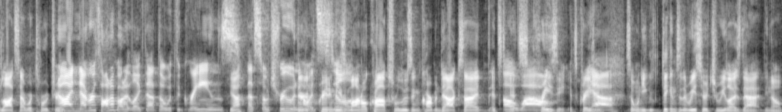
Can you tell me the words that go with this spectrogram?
feedlots that were tortured. No, I never thought about it like that though with the grains. Yeah. That's so true. And They're how it's creating still, these monocrops. We're losing carbon dioxide. It's Oh, it's wow. crazy. It's crazy. Yeah. So when you dig into the research, you realize that you know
